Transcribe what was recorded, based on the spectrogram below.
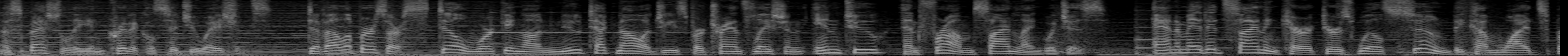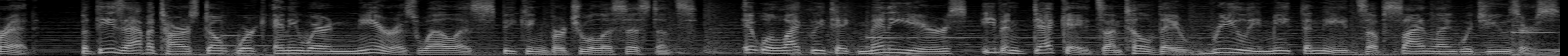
especially in critical situations. Developers are still working on new technologies for translation into and from sign languages. Animated signing characters will soon become widespread, but these avatars don't work anywhere near as well as speaking virtual assistants. It will likely take many years, even decades, until they really meet the needs of sign language users.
